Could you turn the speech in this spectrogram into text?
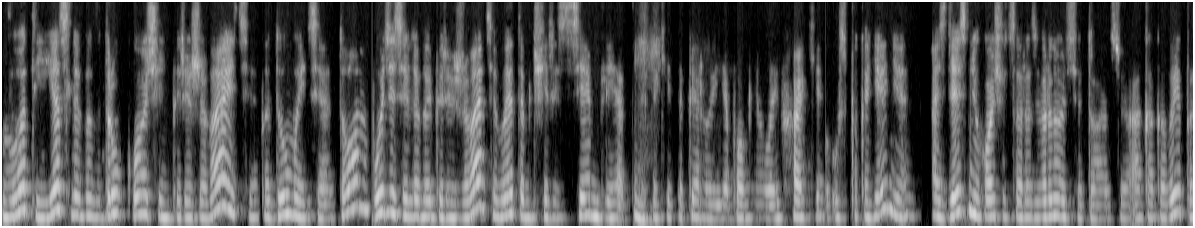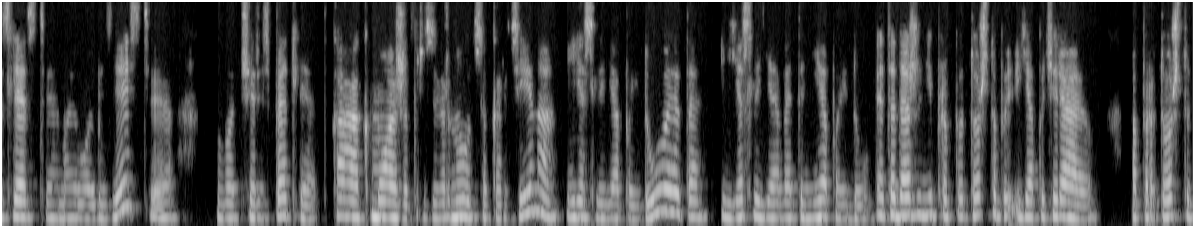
вот если вы вдруг очень переживаете, подумайте о том, будете ли вы переживать об этом через 7 лет. Какие-то первые, я помню, лайфхаки успокоения. А здесь мне хочется развернуть ситуацию. А каковы последствия моего бездействия вот через пять лет. Как может развернуться картина, если я пойду в это, и если я в это не пойду. Это даже не про то, чтобы я потеряю, а про то, что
